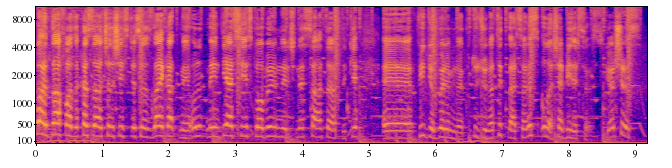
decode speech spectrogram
Bu arada daha fazla kasa açılışı istiyorsanız like atmayı unutmayın. Diğer CSGO bölümleri için de sağ taraftaki e, video bölümüne kutucuğuna tıklarsanız ulaşabilirsiniz. Görüşürüz.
